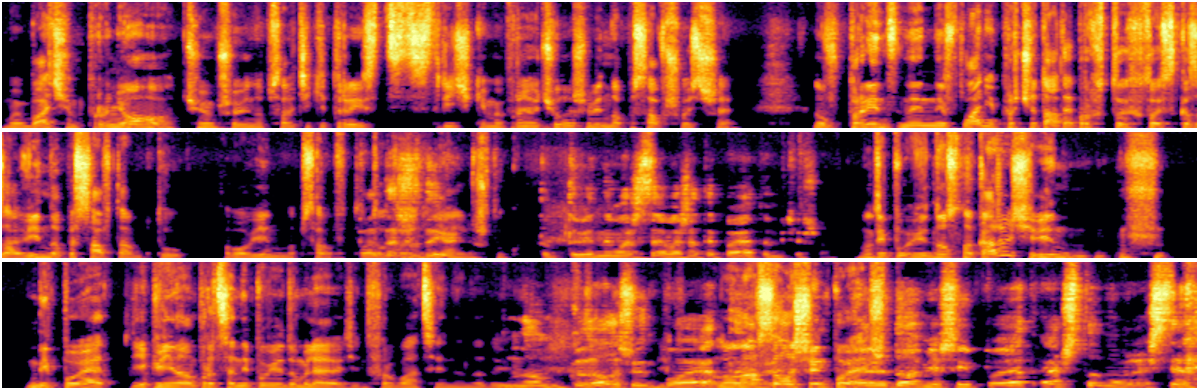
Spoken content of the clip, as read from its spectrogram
ми бачимо про нього, чуємо, що він написав тільки три стрічки. Ми про нього чули, що він написав щось ще. Ну, в принципі, не, не в плані прочитати, а про хто, хтось сказав, він написав там ту. Або він написав ту Подожди. геніальну штуку. Тобто він не може себе вважати поетом, чи що? Ну, типу, відносно кажучи, він не поет. Як він нам про це не повідомляють, інформації не надають. Нам казали, що він поет. Ну, нам сказали, що він поет. Найвідоміший поет Ештона, врешті.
